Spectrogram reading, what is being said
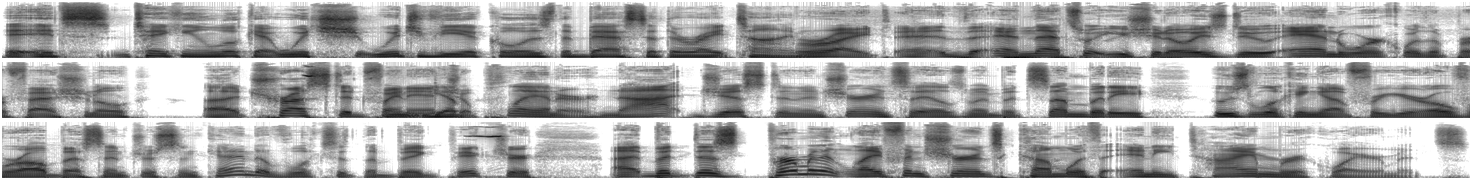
It's taking a look at which which vehicle is the best at the right time. Right, and, and that's what you should always do, and work with a professional uh, trusted financial yep. planner, not just an insurance salesman, but somebody who's looking out for your overall best interest and kind of looks at the big picture. Uh, but does permanent life insurance come with any time requirements?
